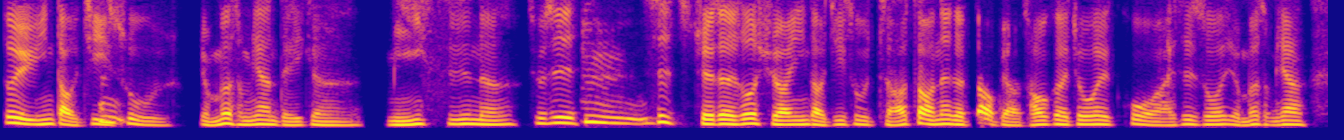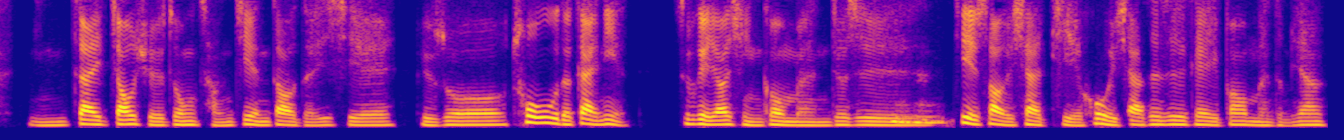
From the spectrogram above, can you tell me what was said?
对于引导技术有没有什么样的一个迷思呢？就是，嗯，是觉得说学完引导技术，只要照那个照表操课就会过，还是说有没有什么样您在教学中常见到的一些，比如说错误的概念？是不是可以邀请跟我们就是介绍一下、嗯、解惑一下，甚至可以帮我们怎么样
